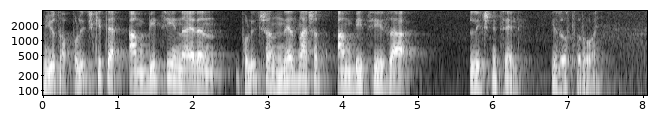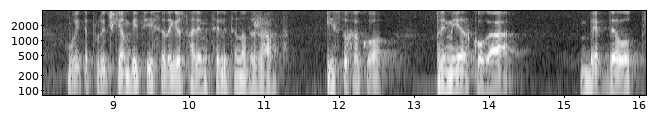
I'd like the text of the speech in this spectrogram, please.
Меѓутоа, политичките амбиции на еден политичар не значат амбиции за лични цели и за остварување. Моите политички амбиции се да ги оствариме целите на државата. Исто како премиер кога бев дел од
